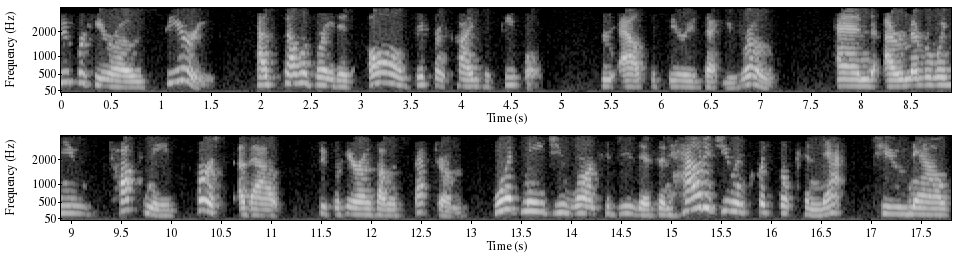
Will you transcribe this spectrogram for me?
superheroes series has celebrated all different kinds of people throughout the series that you wrote. And I remember when you talked to me first about superheroes on the spectrum, what made you want to do this and how did you and Crystal connect to now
